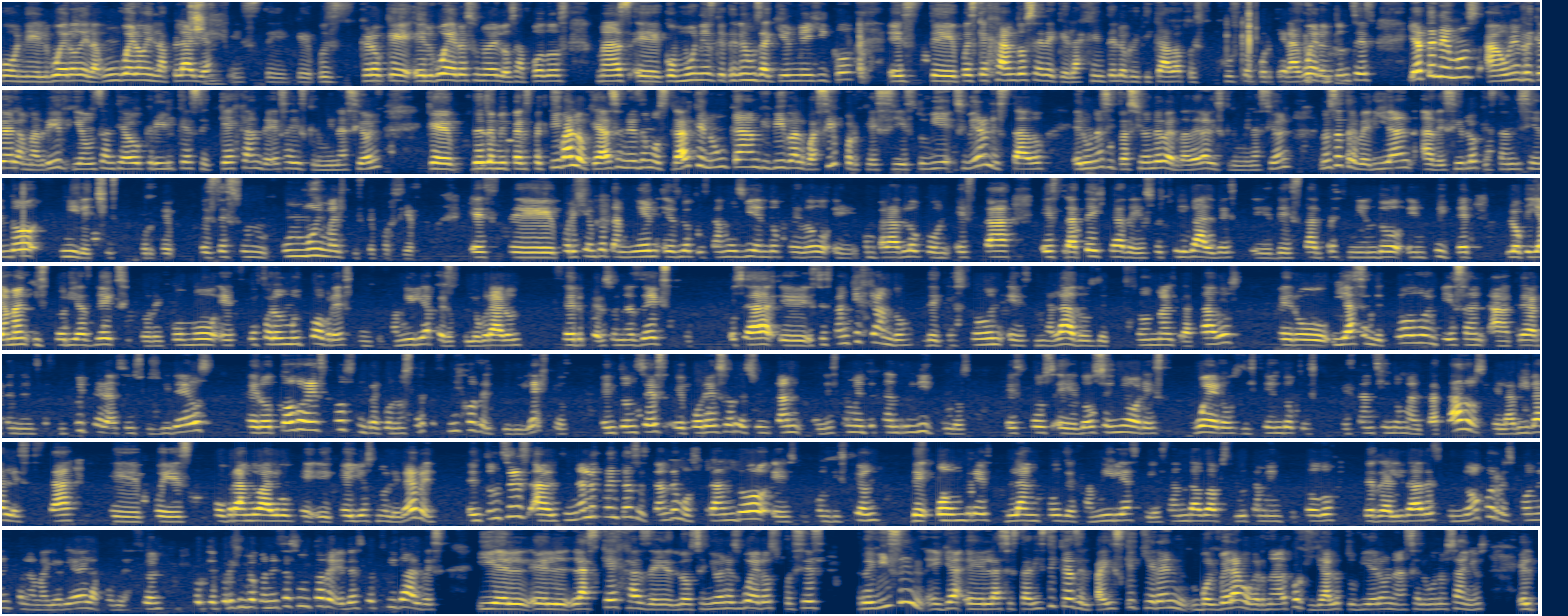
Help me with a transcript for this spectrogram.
con el güero de la, un güero en la playa, este, que pues creo que el güero es uno de los apodos más eh, comunes que tenemos aquí en México, este, pues quejándose de que la gente lo criticaba, pues justo porque era güero. Entonces, ya tenemos a un Enrique de la Madrid y a un Santiago Krill que se quejan de esa discriminación que desde mi perspectiva lo que hacen es demostrar que nunca han vivido algo así, porque si, si hubieran estado en una situación de verdadera discriminación, no se atreverían a decir lo que están diciendo ni de chiste, porque pues es un, muy mal chiste, por cierto. Este, por ejemplo, también es lo que estamos viendo, puedo eh, compararlo con esta estrategia de Xochitl Galvez eh, de estar presumiendo en Twitter lo que llaman historias de éxito, de cómo es fueron muy pobres en su familia, pero que lograron ser personas de éxito. O sea, eh, se están quejando de que son eh, señalados, de que son maltratados, pero y hacen de todo, empiezan a crear tendencias en Twitter, hacen sus videos, pero todo esto sin reconocer que son hijos del privilegio. Entonces, eh, por eso resultan honestamente tan ridículos estos dos señores güeros diciendo que, están siendo maltratados, que la vida les está pues cobrando algo que ellos no le deben. Entonces, al final de cuentas, están demostrando eh, su condición de hombres blancos, de familias que les han dado absolutamente todo, de realidades que no corresponden con la mayoría de la población, porque, por ejemplo, con este asunto de, de Sochi Galvez y el, las quejas de los señores güeros, pues es revisen ella, eh, las estadísticas del país que quieren volver a gobernar, porque ya lo tuvieron hace algunos años,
